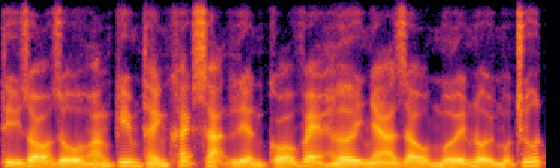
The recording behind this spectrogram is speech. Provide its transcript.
thì dọ dồ Hoàng Kim Thành khách sạn liền có vẻ hơi nhà giàu mới nổi một chút.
